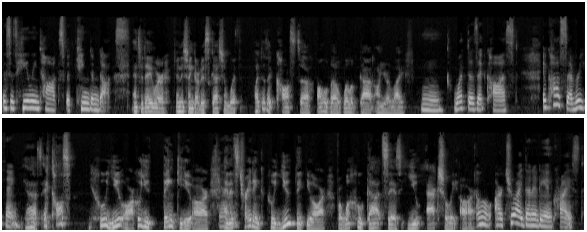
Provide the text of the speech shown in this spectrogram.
This is Healing Talks with Kingdom Docs. And today we're finishing our discussion with what does it cost to follow the will of God on your life? Hmm. What does it cost? It costs everything. Yes, it costs who you are, who you think you are, and it's trading who you think you are for what who God says you actually are. Oh, our true identity in Christ.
